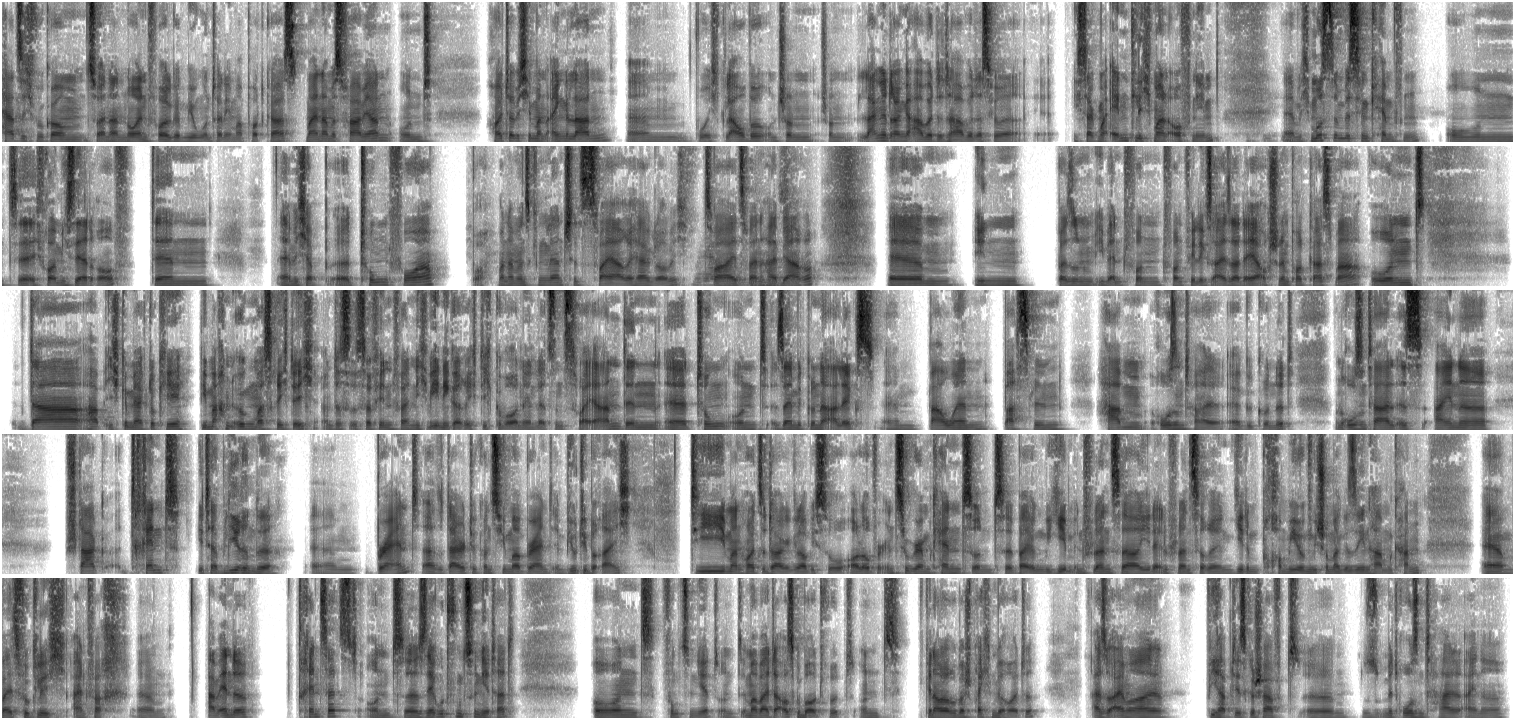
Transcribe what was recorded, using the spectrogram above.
Herzlich willkommen zu einer neuen Folge im Jungunternehmer Podcast. Mein Name ist Fabian und heute habe ich jemanden eingeladen, ähm, wo ich glaube und schon schon lange dran gearbeitet habe, dass wir, ich sag mal, endlich mal aufnehmen. Ähm, ich musste ein bisschen kämpfen und äh, ich freue mich sehr drauf, denn ähm, ich habe äh, Tung vor, boah, wann haben wir uns kennengelernt? Jetzt zwei Jahre her, glaube ich, zwei zweieinhalb Jahre ähm, in bei so einem Event von von Felix Eiser, der ja auch schon im Podcast war und da habe ich gemerkt, okay, die machen irgendwas richtig. Und das ist auf jeden Fall nicht weniger richtig geworden in den letzten zwei Jahren, denn äh, Tung und sein Mitgründer Alex ähm, bauen, basteln, haben Rosenthal äh, gegründet. Und Rosenthal ist eine stark Trend etablierende ähm, Brand, also Direct-to-Consumer-Brand im Beauty-Bereich, die man heutzutage, glaube ich, so all over Instagram kennt und äh, bei irgendwie jedem Influencer, jeder Influencerin, jedem Promi irgendwie schon mal gesehen haben kann ähm, weil es wirklich einfach ähm, am Ende Trend setzt und äh, sehr gut funktioniert hat und funktioniert und immer weiter ausgebaut wird. Und genau darüber sprechen wir heute. Also einmal, wie habt ihr es geschafft, äh, mit Rosenthal eine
